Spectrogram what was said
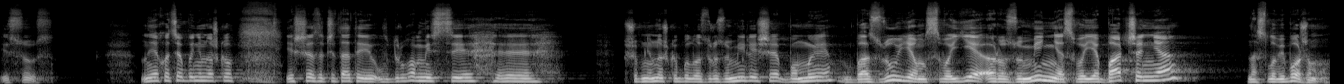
Ісус. Ну, я хотів би немножко ще зачитати в другому місці, е, щоб немножко було зрозуміліше, бо ми базуємо своє розуміння, своє бачення на Слові Божому.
